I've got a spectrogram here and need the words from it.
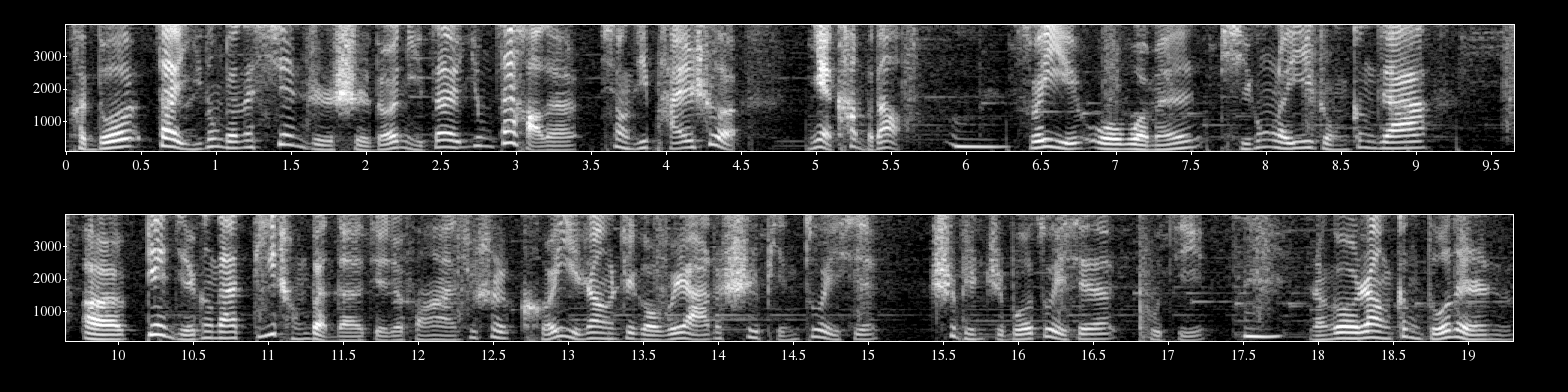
很多在移动端的限制，使得你在用再好的相机拍摄，你也看不到。嗯，所以我我们提供了一种更加呃便捷、更加低成本的解决方案，就是可以让这个 VR 的视频做一些视频直播，做一些普及。嗯，能够让更多的人、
